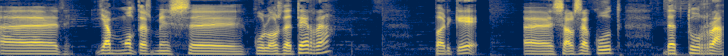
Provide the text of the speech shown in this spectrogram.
Eh, hi ha moltes més eh, colors de terra perquè eh, se'ls acut de torrar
